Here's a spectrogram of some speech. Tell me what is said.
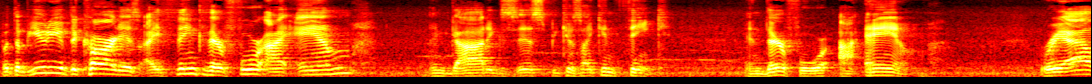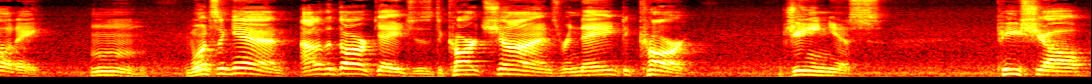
But the beauty of Descartes is, I think, therefore I am. And God exists because I can think. And therefore I am. Reality Hmm. Once again, out of the dark ages, Descartes shines. Rene Descartes, genius. Peace, y'all.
